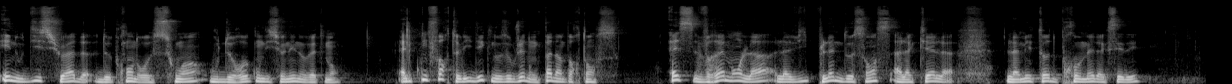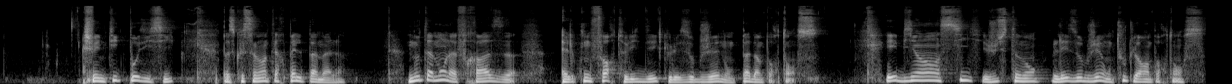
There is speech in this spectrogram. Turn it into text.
et nous dissuade de prendre soin ou de reconditionner nos vêtements. Elle conforte l'idée que nos objets n'ont pas d'importance. Est-ce vraiment là la vie pleine de sens à laquelle la méthode promet d'accéder? Je fais une petite pause ici, parce que ça m'interpelle pas mal. Notamment la phrase Elle conforte l'idée que les objets n'ont pas d'importance. Eh bien si, justement, les objets ont toute leur importance.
